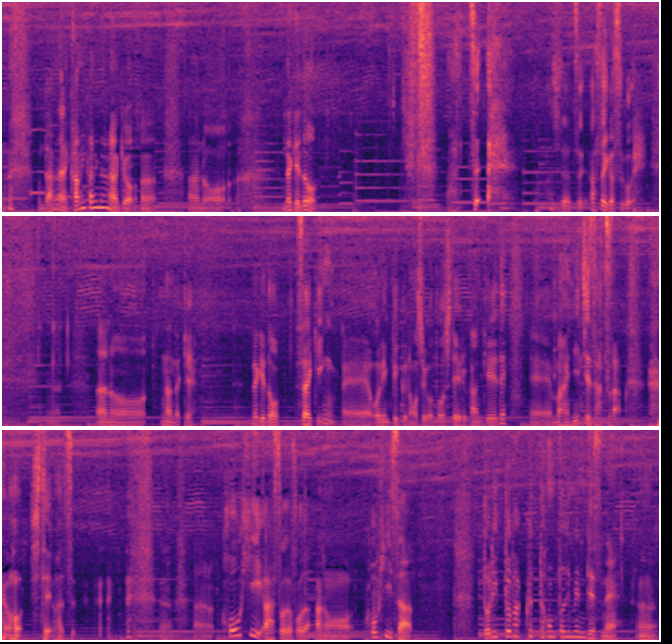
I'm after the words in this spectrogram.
ダメだね、カミカミだな、今日。うん。あの、だけど、暑い。マジで暑い。汗がすごい。あのなんだっけ。だけど、最近、えー、オリンピックのお仕事をしている関係で、えー、毎日雑談 をしてます。うん、あのコーヒー、あ、そうだそうだ、あのコーヒーさ、ドリップバッグって本当に便利ですね。うん。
